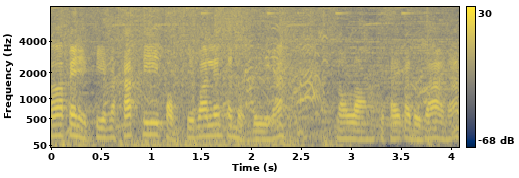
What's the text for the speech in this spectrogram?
ก็เป็นอีกทีมนะครับที่ผมคิดว่าเล่นสนุกดีนะลองลองไปใช้กันดูได้นะ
